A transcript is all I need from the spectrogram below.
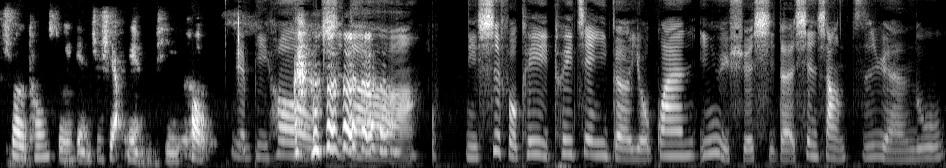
说的通俗一点，就是要脸皮厚。脸皮厚，是的。你是否可以推荐一个有关英语学习的线上资源，如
